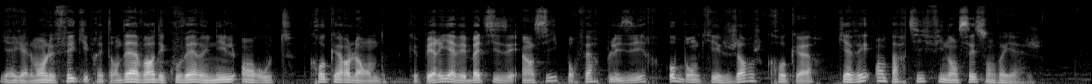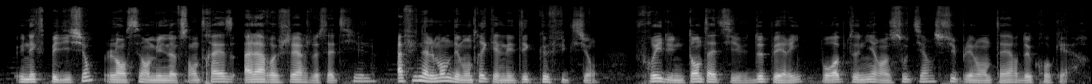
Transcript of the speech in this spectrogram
Il y a également le fait qu'il prétendait avoir découvert une île en route, Crokerland, que Perry avait baptisée ainsi pour faire plaisir au banquier George Croker, qui avait en partie financé son voyage. Une expédition, lancée en 1913 à la recherche de cette île, a finalement démontré qu'elle n'était que fiction, fruit d'une tentative de Perry pour obtenir un soutien supplémentaire de Croker.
